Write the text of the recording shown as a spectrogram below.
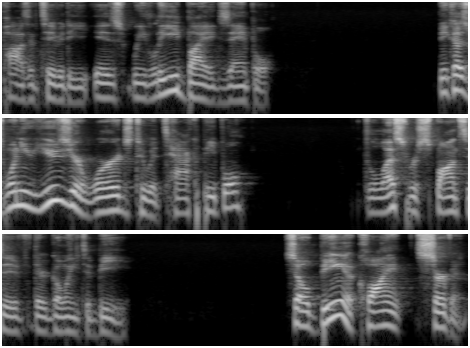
positivity is we lead by example. Because when you use your words to attack people, the less responsive they're going to be. So, being a quiet servant,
